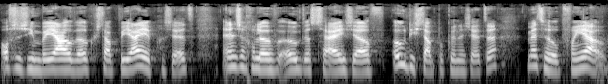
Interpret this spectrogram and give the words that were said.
Of ze zien bij jou welke stappen jij hebt gezet en ze geloven ook dat zij zelf ook die stappen kunnen zetten met hulp van jou.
